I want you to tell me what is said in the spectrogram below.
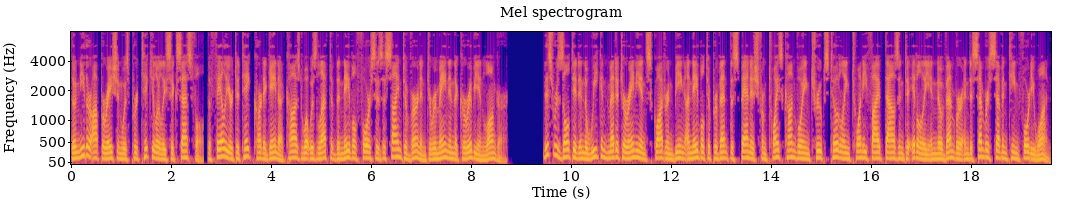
Though neither operation was particularly successful, the failure to take Cartagena caused what was left of the naval forces assigned to Vernon to remain in the Caribbean longer. This resulted in the weakened Mediterranean squadron being unable to prevent the Spanish from twice convoying troops totaling 25,000 to Italy in November and December 1741.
